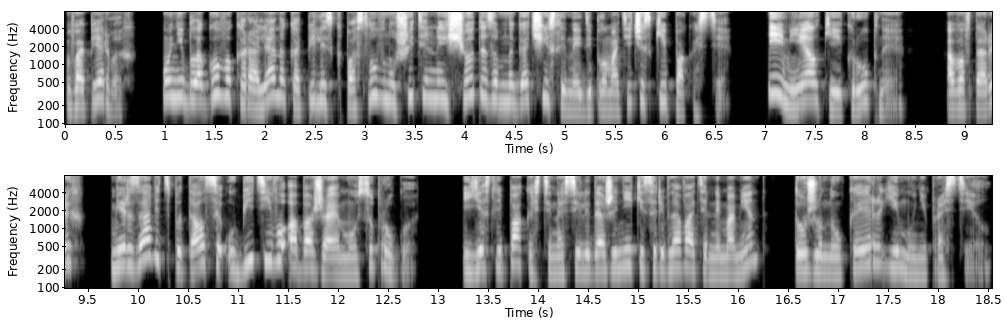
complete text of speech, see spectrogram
Во-первых, у неблагого короля накопились к послу внушительные счеты за многочисленные дипломатические пакости. И мелкие, и крупные. А во-вторых, мерзавец пытался убить его обожаемую супругу. И если пакости носили даже некий соревновательный момент, то жену Кейр ему не простил.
